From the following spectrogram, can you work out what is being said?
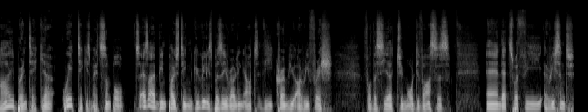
Hi, BrenTech here, where tech is made simple. So, as I have been posting, Google is busy rolling out the Chrome UI refresh for this year to more devices, and that's with the recent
